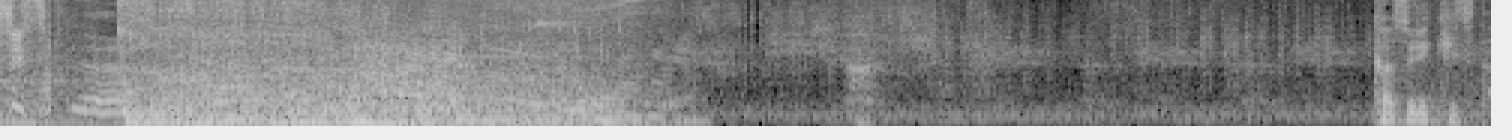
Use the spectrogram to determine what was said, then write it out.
シス。かすり傷だ。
